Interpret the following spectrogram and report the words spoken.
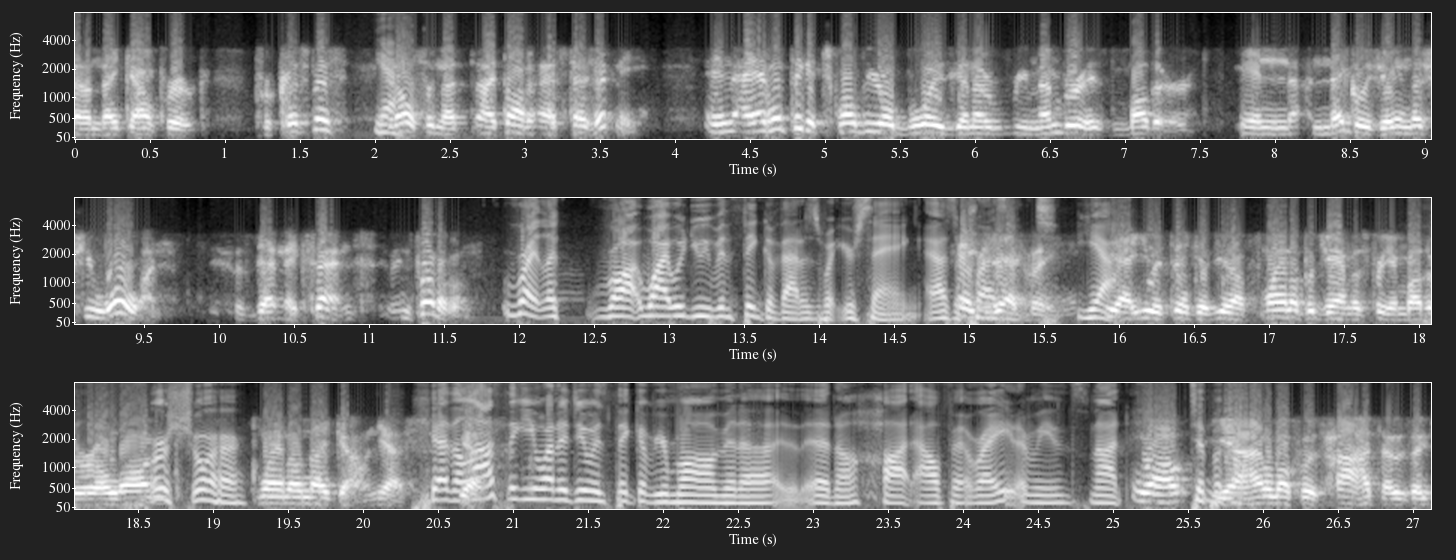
uh, nightgown for for Christmas, Yeah. and all of a sudden I, I thought that hit me. And I don't think a 12 year old boy is going to remember his mother in negligee unless she wore one. If that makes sense, in front of him. Right. Like, why would you even think of that? Is what you're saying as a Exactly. present? Yeah. Yeah, you would think of you know flannel pajamas for your mother or a long For sure. flannel nightgown. Yes. Yeah, the yes. last thing you want to do is think of your mom in a in a hot outfit, right? I mean, it's not Well, typical. yeah, I don't know if it was hot. I was like,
